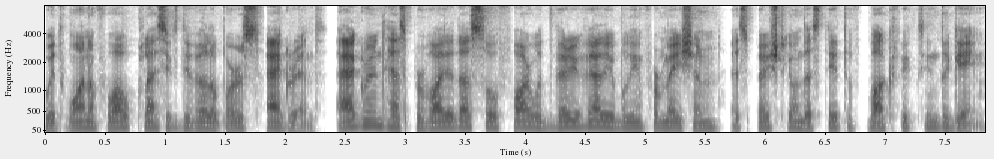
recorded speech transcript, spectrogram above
with one of WoW Classic's developers, Aggrend. Aggrend has provided us so far with very valuable information, especially on the state of bug fixing the game.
